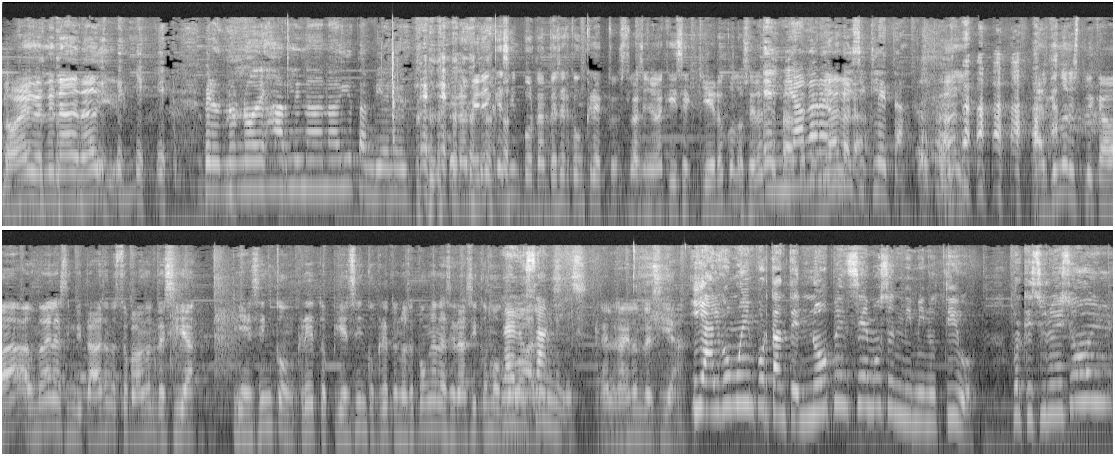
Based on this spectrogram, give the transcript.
no debe verle nada a nadie. Pero no, no dejarle nada a nadie también es... Pero miren que es importante ser concretos. La señora que dice, quiero conocer las El cataratas de Niágara en Niágara. bicicleta. Total. Alguien nos lo explicaba a una de las invitadas a nuestro programa, nos decía, piensen en concreto, piensen en concreto, no se pongan a hacer así como La de Los. Ángeles. La de Los Ángeles nos decía, Y algo muy importante, no pensemos en diminutivo. Porque si uno dice, ay,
